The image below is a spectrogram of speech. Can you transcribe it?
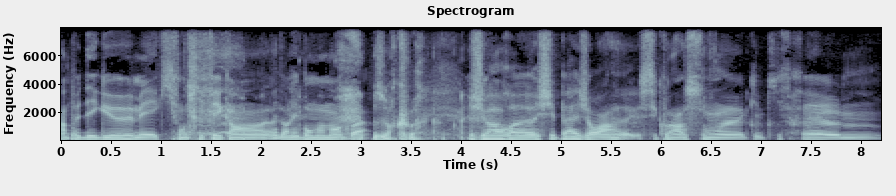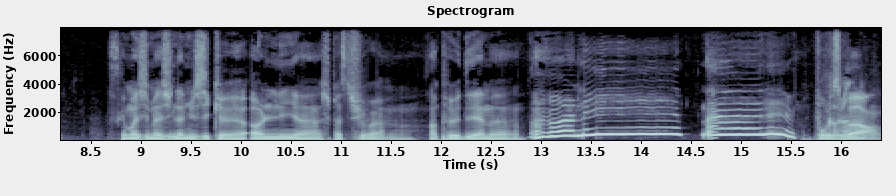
un peu dégueux, mais qui font kiffer quand, dans les bons moments, quoi. Genre quoi? Genre, euh, je sais pas, genre, c'est quoi un son euh, qu'elle kifferait euh, Parce que moi j'imagine la musique euh, Only, euh, je sais pas si tu vois, un peu EDM. euh, Only, pour le sport.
